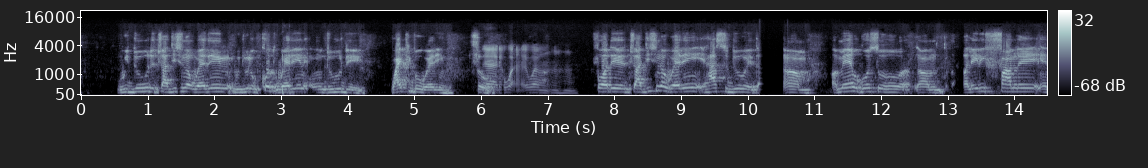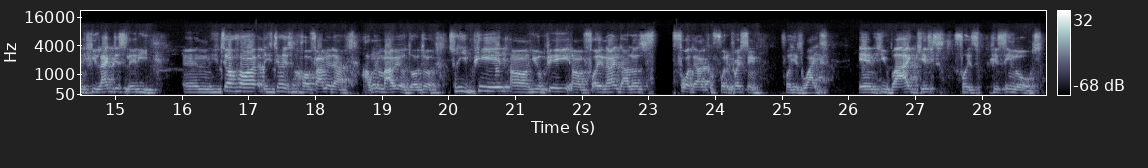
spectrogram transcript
We do the traditional wedding, we do the court wedding, and we do the white people wedding. So yeah, the, well, mm -hmm. for the traditional wedding, it has to do with um, a man who goes to um, a lady family and he like this lady and he tell her he tell his her family that I want to marry your daughter. So he paid uh, he'll pay um, forty nine dollars for that for the person for his wife, and he buy gifts for his his in laws.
